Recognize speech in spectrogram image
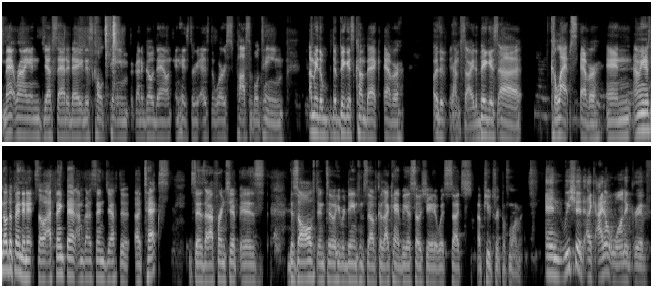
Matt Ryan, Jeff Saturday, and this Colts team are going to go down in history as the worst possible team. I mean, the, the biggest comeback ever. Or the I'm sorry, the biggest uh collapse ever. And I mean, there's no defending it. So I think that I'm gonna send Jeff the, a text that says that our friendship is dissolved until he redeems himself because I can't be associated with such a putrid performance. and we should like. I don't want to give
